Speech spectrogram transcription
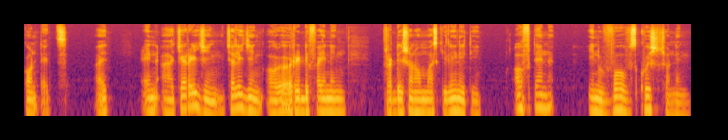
contexts, right? And challenging, challenging or redefining traditional masculinity often involves questioning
